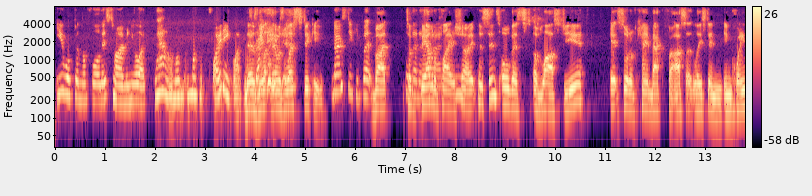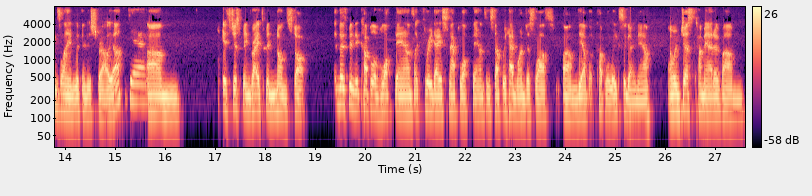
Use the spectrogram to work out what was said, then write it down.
you walked on the floor this time, and you're like, wow, I'm, I'm like I'm floating. Like it's there's le- there was less sticky, no sticky, but but to be able to play a Mm. show because since August of last year, it sort of came back for us at least in in Queensland within Australia. yeah, Um, it's just been great. It's been non-stop. There's been a couple of lockdowns, like three day snap lockdowns and stuff. We had one just last um, the other couple of weeks ago now, and we've just come out of um,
